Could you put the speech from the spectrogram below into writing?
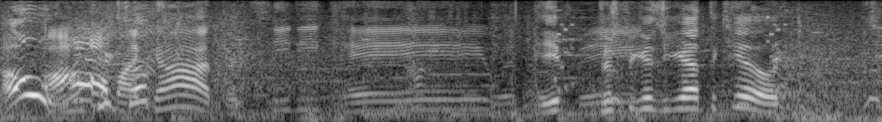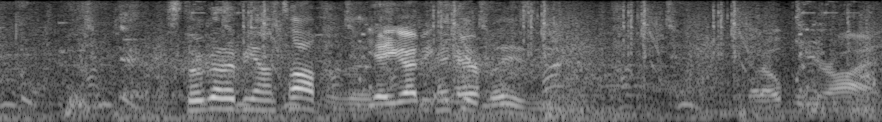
Oh, Oh my took- God! The CDK with the just because you got the kill, still got to be on top of it. Yeah, you gotta be Can't careful. Lazy. Gotta open your eyes.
